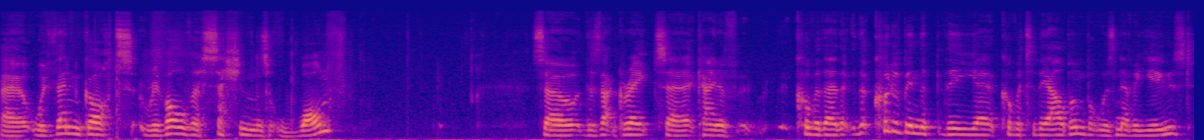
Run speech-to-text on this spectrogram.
Uh, we've then got Revolver Sessions 1. So there's that great uh, kind of cover there that, that could have been the, the uh, cover to the album but was never used.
